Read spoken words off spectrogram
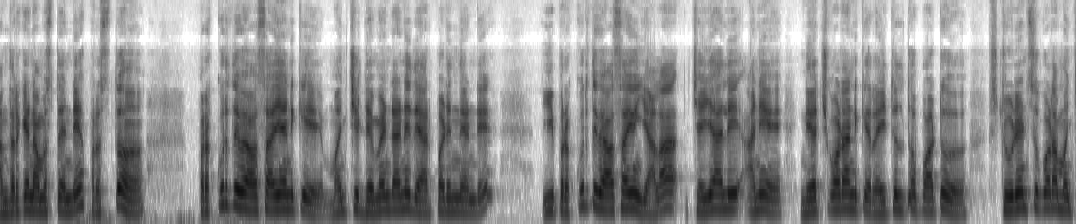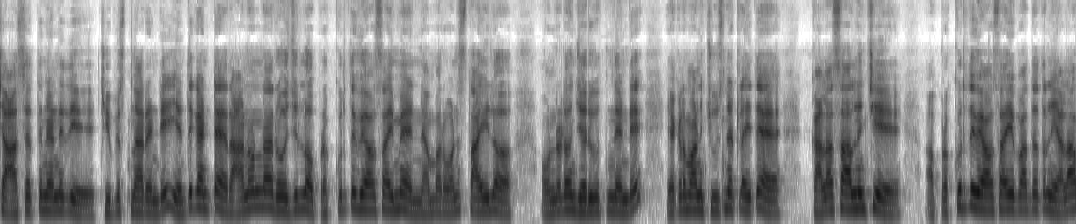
అందరికీ నమస్తే అండి. ప్రస్తుతం ప్రకృతి వ్యవసాయానికి మంచి డిమాండ్ అనేది ఏర్పడింది అండి. ఈ ప్రకృతి వ్యవసాయం ఎలా చేయాలి అని నేర్చుకోవడానికి రైతులతో పాటు స్టూడెంట్స్ కూడా మంచి ఆసక్తిని అనేది చూపిస్తున్నారండి. ఎందుకంటే రానున్న రోజుల్లో ప్రకృతి వ్యవసాయమే నెంబర్ వన్ స్థాయిలో ఉండడం జరుగుతుందండి. ఇక్కడ మనం చూసినట్లయితే కళాశాల నుంచి ఆ ప్రకృతి వ్యవసాయ పద్ధతులను ఎలా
